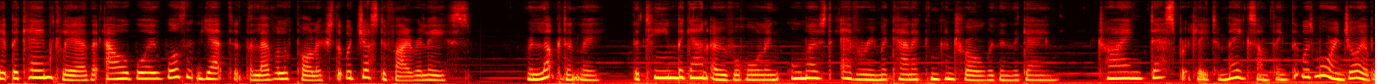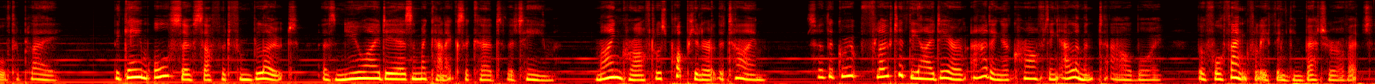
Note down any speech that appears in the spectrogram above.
it became clear that Owlboy wasn't yet at the level of polish that would justify release. Reluctantly, the team began overhauling almost every mechanic and control within the game, trying desperately to make something that was more enjoyable to play. The game also suffered from bloat, as new ideas and mechanics occurred to the team. Minecraft was popular at the time, so the group floated the idea of adding a crafting element to Owlboy, before thankfully thinking better of it.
